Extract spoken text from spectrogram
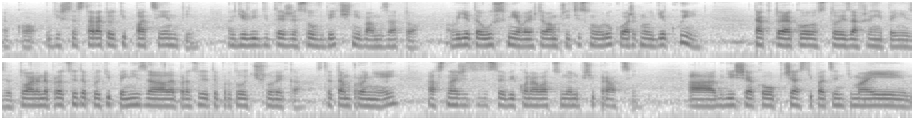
Jako, když se staráte o ty pacienty a když vidíte, že jsou vděční vám za to a vidíte úsměv a ještě vám přitisnou ruku a řeknou děkuji, tak to jako stojí za všechny peníze. To ale nepracujete proti peníze, ale pracujete pro toho člověka. Jste tam pro něj a snažíte se vykonávat co nejlepší práci. A když jako občas ti pacienti mají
